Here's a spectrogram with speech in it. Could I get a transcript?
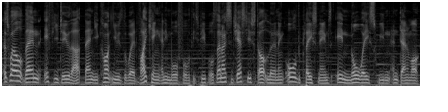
As well, then, if you do that, then you can't use the word Viking anymore for these peoples, then I suggest you start learning all the place names in Norway, Sweden, and Denmark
